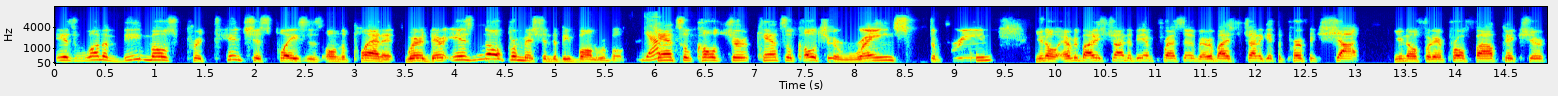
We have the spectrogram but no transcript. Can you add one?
is one of the most pretentious places on the planet where there is no permission to be vulnerable. Yep. Cancel culture, cancel culture reigns supreme. You know, everybody's trying to be impressive, everybody's trying to get the perfect shot, you know, for their profile picture.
